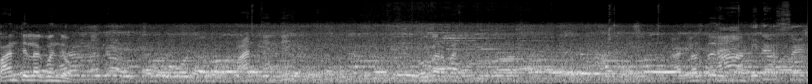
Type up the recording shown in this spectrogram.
पान तिलक बन जाओ पान तीन दिन? उगर बन अगला तो इधर साइड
